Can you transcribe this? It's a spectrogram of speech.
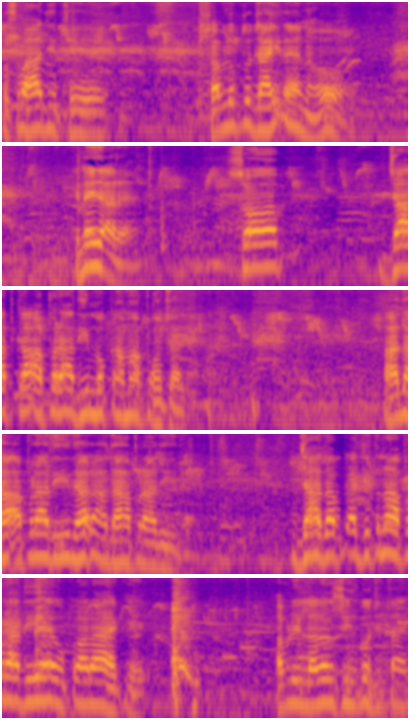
कुशवाहा जी थे। सब लोग तो जा ही रहे ना हो। कि नहीं जा रहे हैं? सब जात का अपराधी मोकामा पहुंचल है आधा अपराधी इधर, आधा अपराधी इधर। यादव का जितना अपराधी है, वो कह रहा है कि अपनी ललन सिंह को जिताए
